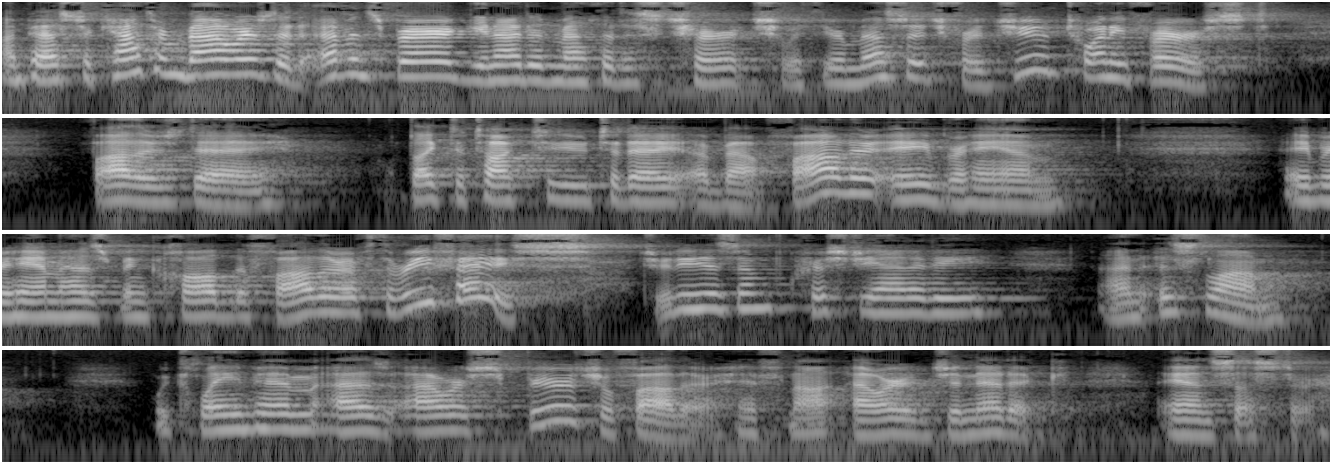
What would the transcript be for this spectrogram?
I'm Pastor Catherine Bowers at Evansburg United Methodist Church with your message for June 21st, Father's Day. I'd like to talk to you today about Father Abraham. Abraham has been called the father of three faiths Judaism, Christianity, and Islam. We claim him as our spiritual father, if not our genetic ancestor.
